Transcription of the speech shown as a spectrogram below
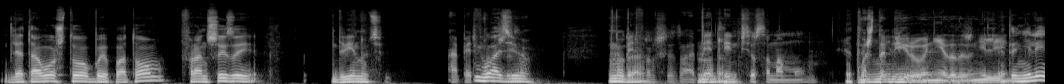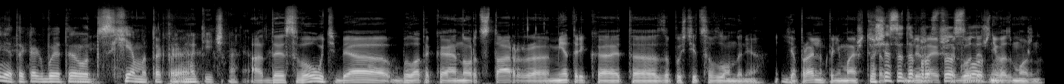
для того, чтобы потом франшизой двинуть Опять в франшиза. Азию. Ну Опять да. франшиза. Опять да. лень все самому. Это не Масштабирование, это даже не лень. Это не лень, это как бы это вот схема такая. Прагматично. А ДСВО у тебя была такая North Star метрика, это запуститься в Лондоне. Я правильно понимаю, что Но сейчас, сейчас это в ближайшие просто годы это сложно. невозможно?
